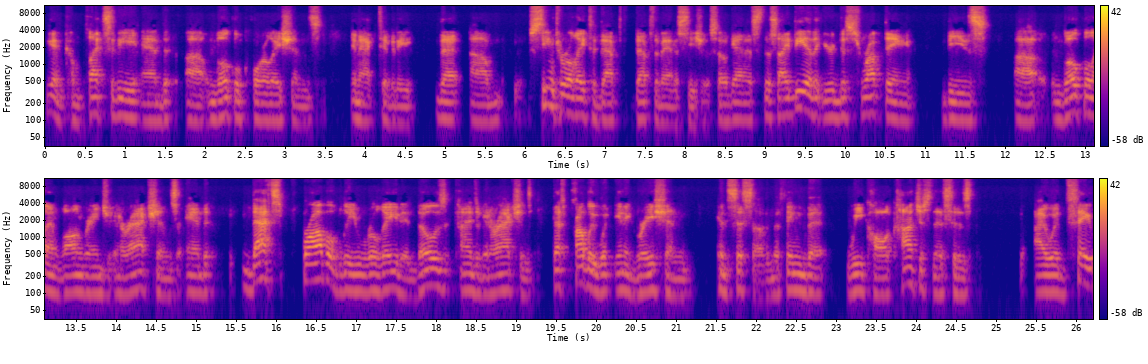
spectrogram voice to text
again complexity and uh, local correlations in activity that um, seem to relate to depth depth of anesthesia. So again, it's this idea that you're disrupting these uh, local and long range interactions, and that's probably related. Those kinds of interactions. That's probably what integration consists of, and the thing that we call consciousness is, I would say,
